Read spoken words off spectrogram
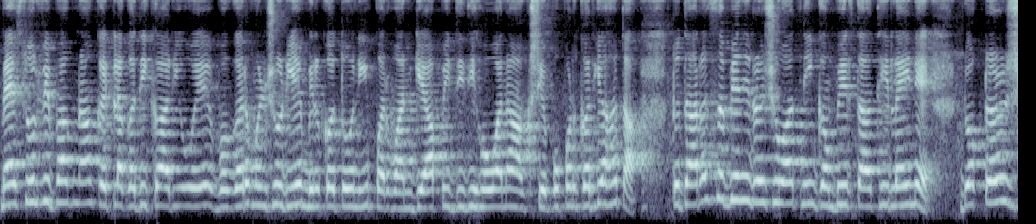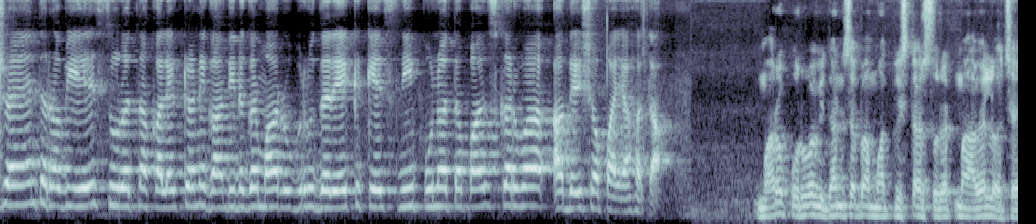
મહેસૂલ વિભાગના કેટલાક અધિકારીઓએ વગર મંજૂરીએ મિલકતોની પરવાનગી આપી દીધી હોવાના આક્ષેપો પણ કર્યા હતા. તો ધારાસભ્યની રજૂઆતની ગંભીરતાથી લઈને ડોક્ટર જયંત રવિએ સુરતના કલેક્ટરને ગાંધીનગરમાં રૂબરૂ દરેક કેસની પુનઃ તપાસ કરવા આદેશ અપાયા હતા. મારો પૂર્વ વિધાનસભા મત વિસ્તાર સુરતમાં આવેલો છે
